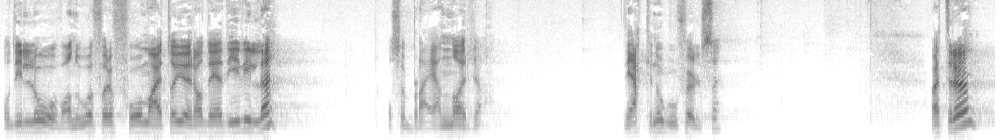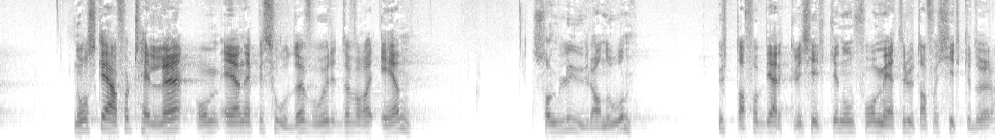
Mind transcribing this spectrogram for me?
og de lova noe for å få meg til å gjøre det de ville. Og så blei jeg narra. Det er ikke noe god følelse. Vet dere, Nå skal jeg fortelle om en episode hvor det var en som lura noen utafor Bjerkeli kirke, noen få meter utafor kirkedøra.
